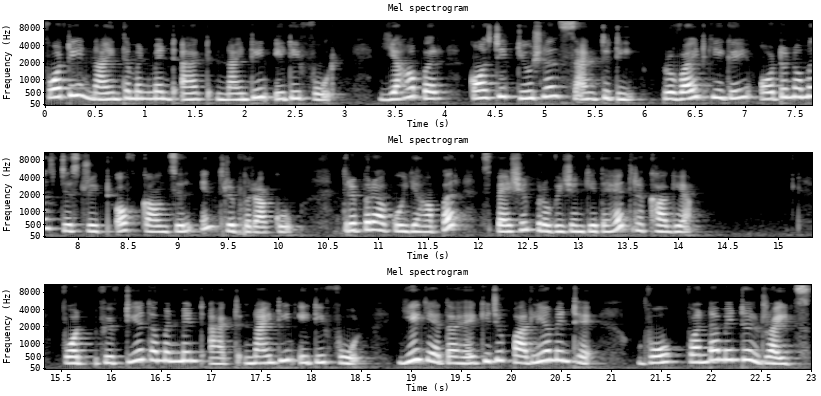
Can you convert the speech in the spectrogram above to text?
फोर्टी नाइन्थ अमेंडमेंट एक्ट 1984 यहाँ पर कॉन्स्टिट्यूशनल सैंक्टिटी प्रोवाइड की गई autonomous district of council in Tripura को। त्रिपुरा को यहाँ पर स्पेशल प्रोविज़न के तहत रखा गया। फिफ्टियथ अमेंडमेंट एक्ट 1984 ये कहता है कि जो पार्लियामेंट है वो फंडामेंटल राइट्स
